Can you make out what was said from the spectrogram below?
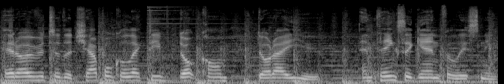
head over to thechapelcollective.com.au. And thanks again for listening.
